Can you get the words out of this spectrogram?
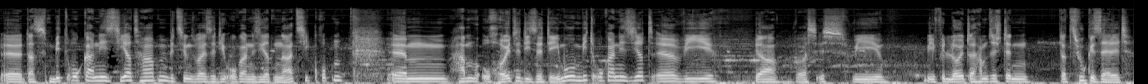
äh, das mitorganisiert haben, beziehungsweise die organisierten Nazi-Gruppen, ähm, haben auch heute diese Demo mitorganisiert. Äh, wie, ja, was ist, wie, wie viele Leute haben sich denn dazu gesellt?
